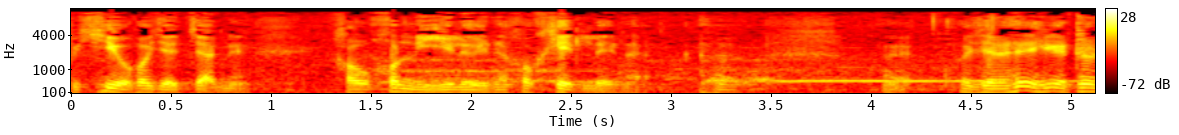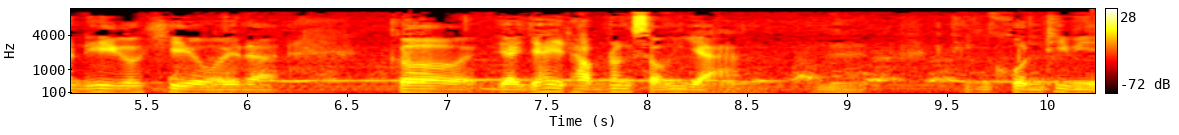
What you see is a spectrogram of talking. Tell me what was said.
ไปเคี่ยวเขาจัดจัดเนี่ยเขาเขาหนีเลยนะเขาเข็ดเลยนะเพราะฉะนั้นไอ้ตัวนี้ก็เคี่ยวไว้นะก็อยากจะให้ทำทั้งสองอย่างนะถึงคนที่มี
